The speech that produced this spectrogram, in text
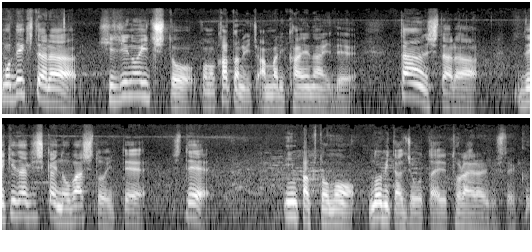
もうできたら肘の位置とこの肩の位置あんまり変えないでターンしたらできるだけしっかり伸ばしておいてしてインパクトも伸びた状態で捉えられるようにしていく。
